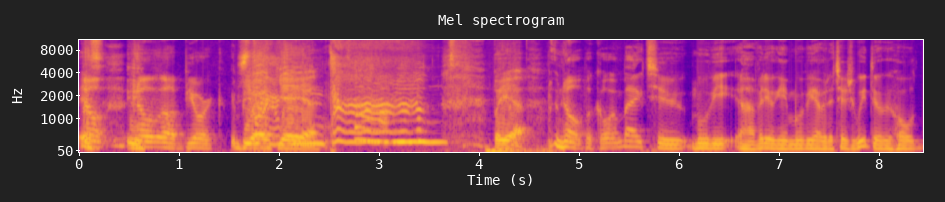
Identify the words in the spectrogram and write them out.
no, no, uh, Bjork. Bjork, yeah, yeah. But yeah, No, but going back to movie, uh, video game movie adaptation, we did a whole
